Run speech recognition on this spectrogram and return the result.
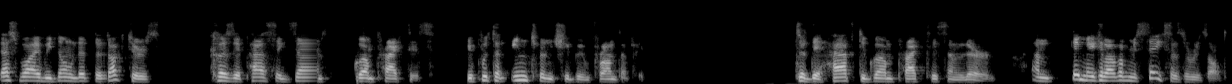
That's why we don't let the doctors, because they pass exams, go and practice. We put an internship in front of it. So they have to go and practice and learn. And they make a lot of mistakes as a result.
